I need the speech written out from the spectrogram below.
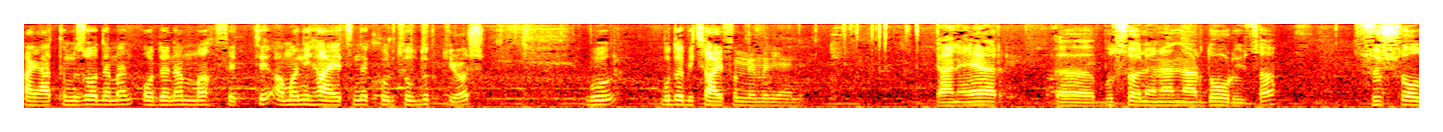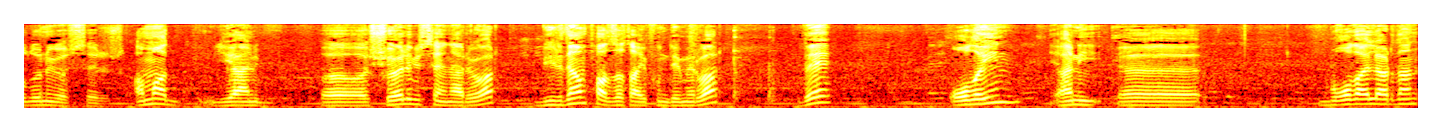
Hayatımızı o dönem, o dönem mahvetti ama nihayetinde kurtulduk diyor. Bu bu da bir Tayfun Demir yani. Yani eğer e, bu söylenenler doğruysa suçlu olduğunu gösterir. Ama yani e, şöyle bir senaryo var. Birden fazla Tayfun Demir var ve olayın yani e, bu olaylardan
